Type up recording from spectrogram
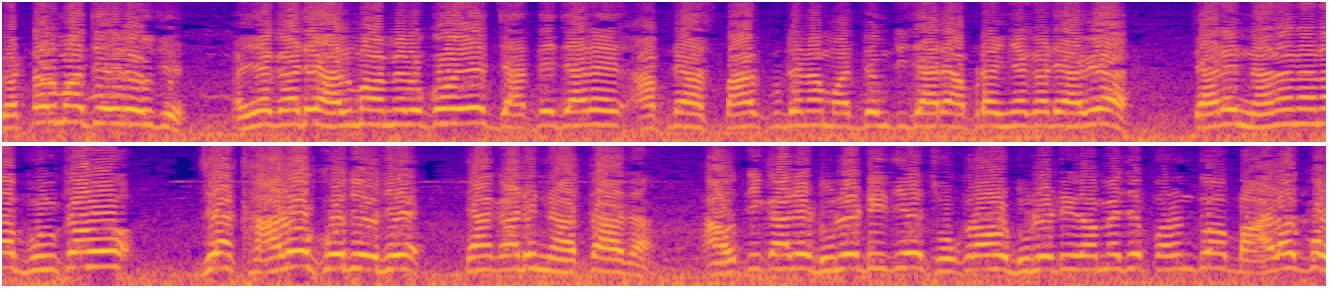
ગટરમાં જઈ રહ્યું છે. અહીંયા ગાડી હાલમાં અમે લોકો જાતે જયારે આપણે સ્પાર્ક ટુડેના માધ્યમથી જયારે આપણે અહીંયા ગાડી આવ્યા ત્યારે નાના નાના ભૂલકાઓ જ્યાં ખાડો ખોદ્યો છે, ત્યાં ગાડી નાહતા હતા. આવતીકાલે ધૂળેટી છે, છોકરાઓ ધૂળેટી રમે છે, પરંતુ આ બાળકો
